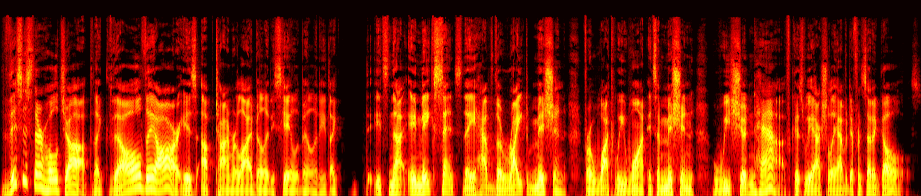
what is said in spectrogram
this is their whole job. Like the, all they are is uptime, reliability, scalability. Like it's not, it makes sense. They have the right mission for what we want. It's a mission we shouldn't have because we actually have a different set of goals.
